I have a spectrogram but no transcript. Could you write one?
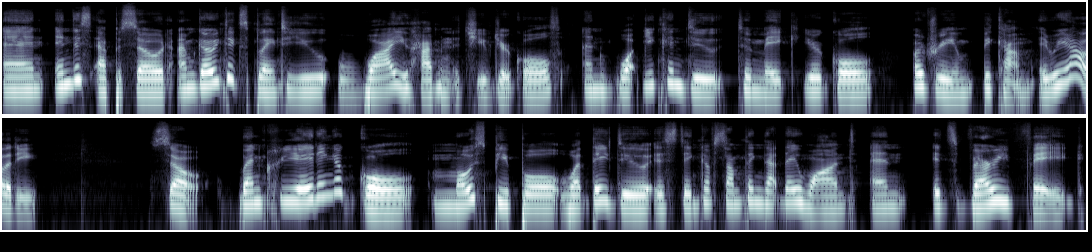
And in this episode, I'm going to explain to you why you haven't achieved your goals and what you can do to make your goal or dream become a reality. So, when creating a goal, most people, what they do is think of something that they want and it's very vague.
